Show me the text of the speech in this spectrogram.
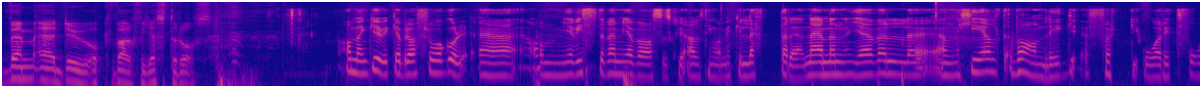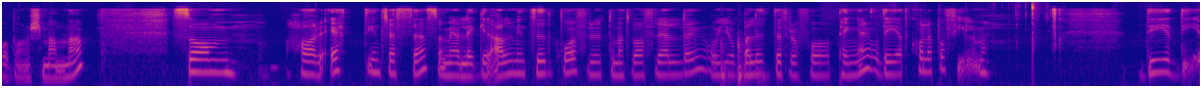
Vem är du och varför gästar du oss? Ja men gud vilka bra frågor. Eh, om jag visste vem jag var så skulle allting vara mycket lättare. Nej men jag är väl en helt vanlig 40-årig tvåbarnsmamma som har ett intresse som jag lägger all min tid på förutom att vara förälder och jobba lite för att få pengar och det är att kolla på film. Det är det.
